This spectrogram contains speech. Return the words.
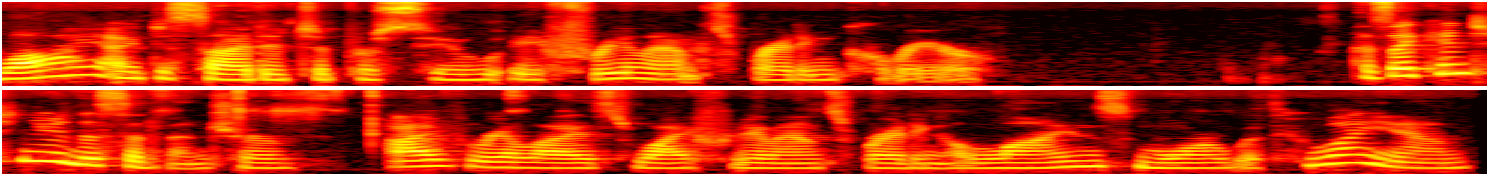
why I decided to pursue a freelance writing career. As I continue this adventure, I've realized why freelance writing aligns more with who I am,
